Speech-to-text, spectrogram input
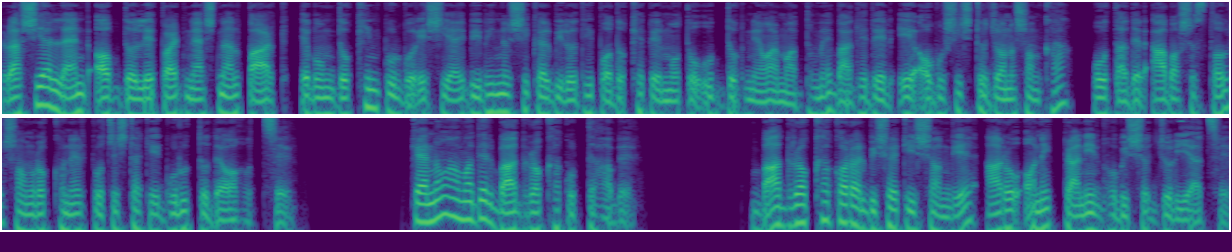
রাশিয়ার Land of the Leopard National Park এবং দক্ষিণ পূর্ব এশিয়ায় বিভিন্ন শিকার বিরোধী পদক্ষেপের মতো উদ্যোগ নেওয়ার মাধ্যমে বাঘেদের এ অবশিষ্ট জনসংখ্যা ও তাদের আবাসস্থল সংরক্ষণের প্রচেষ্টাকে গুরুত্ব দেওয়া হচ্ছে। কেন আমাদের বাঘ রক্ষা করতে হবে? বাঘ রক্ষা করার বিষয়টির সঙ্গে আরও অনেক প্রাণীর ভবিষ্যৎ জড়িয়ে আছে।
